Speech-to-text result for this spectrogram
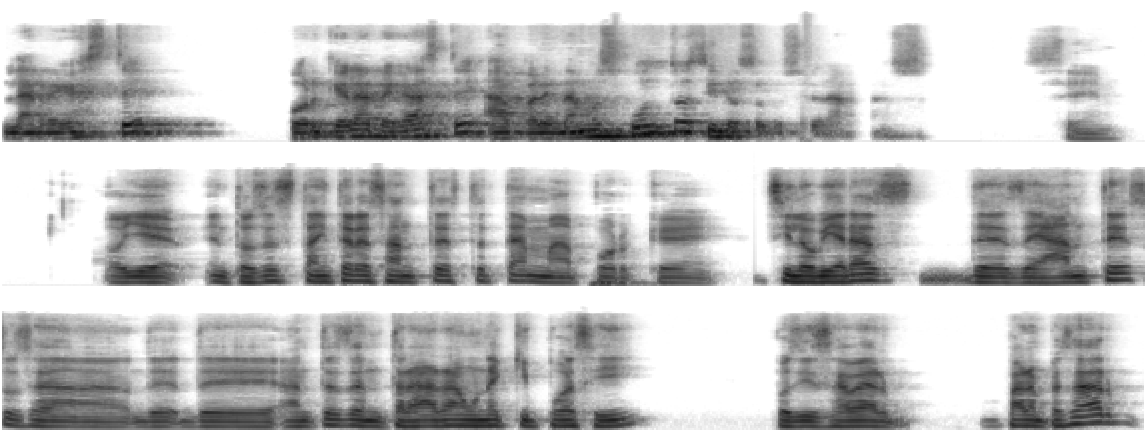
la regaste, ¿por qué la regaste? Aprendamos juntos y lo solucionamos. Sí. Oye, entonces está interesante este tema porque si lo vieras desde antes, o sea, de, de antes de entrar a un equipo así, pues dices, a ver, para empezar,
